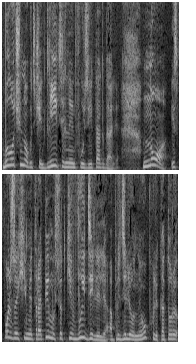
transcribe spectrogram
Было очень много течений, длительные инфузии и так далее. Но, используя химиотерапию, мы все-таки выделили определенные опухоли, которые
